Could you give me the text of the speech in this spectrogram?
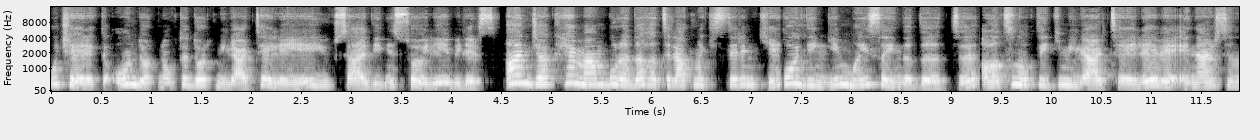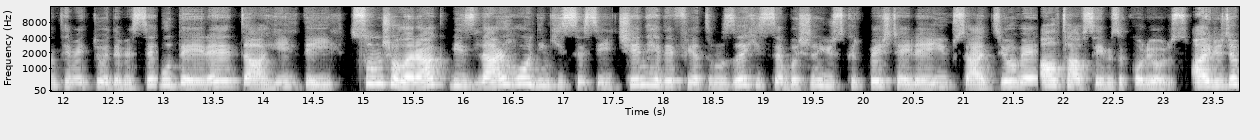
bu çeyrekte 14.4 milyar TL'ye yükseldiğini söyleyebiliriz. Ancak hemen burada hatırlatmak isterim ki holdingin Mayıs ayında dağıttığı 6.2 milyar TL ve Enerjisa'nın temettü ödemesi bu değere dahil değil. Sonuç olarak bizler holding hissesi için hedef fiyatımızı hisse başına 145 TL'ye yükseltiyor ve alt tavsiyemizi koruyoruz. Ayrıca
